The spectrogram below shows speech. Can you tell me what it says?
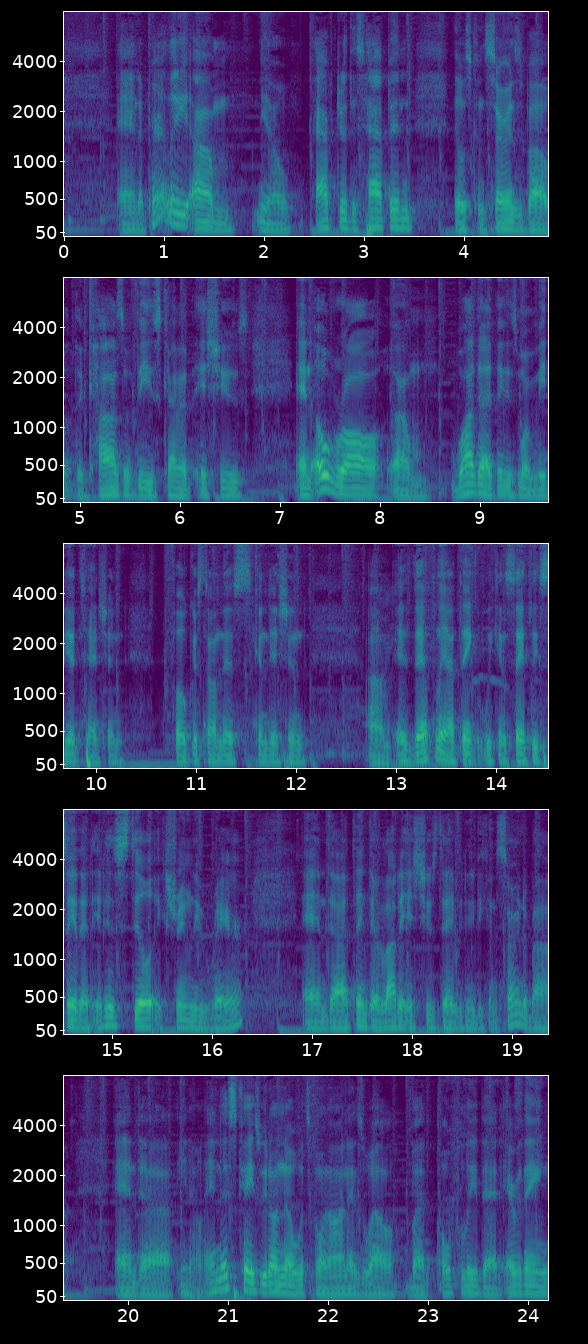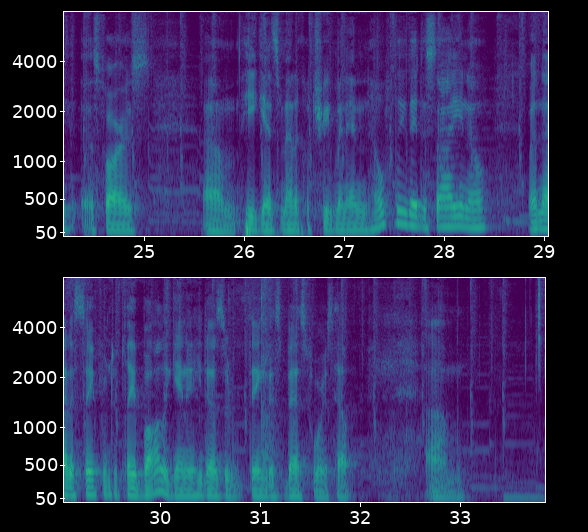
And apparently, um, you know, after this happened, there was concerns about the cause of these kind of issues. And overall, um, while I think there's more media attention focused on this condition, um, it's definitely, I think we can safely say that it is still extremely rare. And uh, I think there are a lot of issues that we need to be concerned about. And, uh, you know, in this case, we don't know what's going on as well, but hopefully that everything as far as um, he gets medical treatment, and hopefully they decide, you know, whether or not it's safe for him to play ball again, and he does the thing that's best for his health. Um,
